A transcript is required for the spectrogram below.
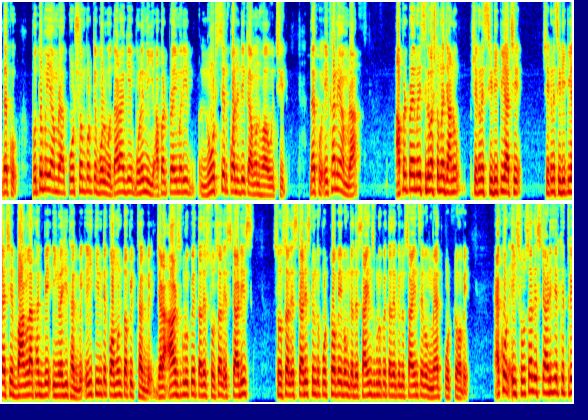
দেখো, প্রথমেই আমরা কোর্স সম্পর্কে বলব, তার আগে বলে নিই আপার প্রাইমারির নোটসের কোয়ালিটি কেমন হওয়া উচিত। দেখো, এখানে আমরা আপার প্রাইমারি সিলেবাস তোমরা জানো, সেখানে সিডিপি আছে, সেখানে সিডিপি আছে, বাংলা থাকবে, ইংরাজি থাকবে, এই তিনটে কমন টপিক থাকবে। যারা আর্টস গ্রুপে তাদের সোশ্যাল স্টাডিজ সোশ্যাল স্টাডিজ কিন্তু পড়তে হবে এবং যাদের সায়েন্স গ্রুপে তাদের কিন্তু সায়েন্স এবং ম্যাথ পড়তে হবে। এখন এই সোশ্যাল স্টাডিজের ক্ষেত্রে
